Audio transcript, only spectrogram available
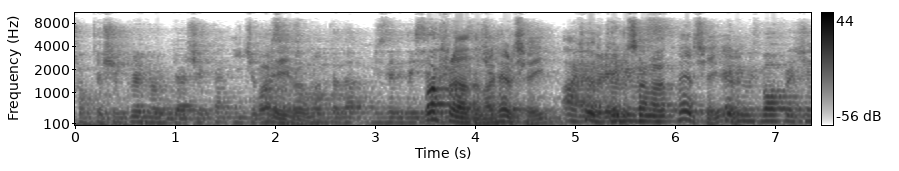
çok teşekkür ediyorum gerçekten. İyi ki varsınız Eyvallah. bu noktada bizleri desteklediğiniz Bafra adına her şey, Aynen öyle. Hepimiz- sanat, her şey. Evet. Hepimiz Bafra için,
